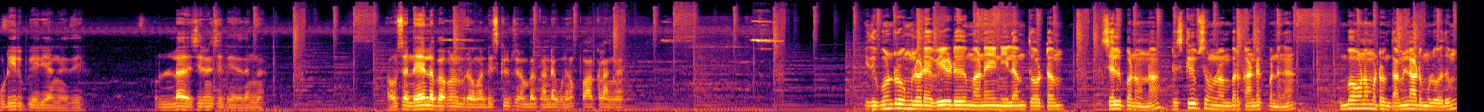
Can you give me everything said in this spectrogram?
குடியிருப்பு ஏரியாங்க இது. ஃபுல்லாக ரெசிடென்ஸ் ஏரியா தாங்க. ஹவுஸை நேரில் பார்க்கணுங்கிறவங்க டிஸ்கிரிப்ஷன் நம்பர் கான்டாக்ட் பண்ணுங்க. பார்க்கலாங்க. இது போன்று உங்களுடைய வீடு மனை நிலம் தோட்டம் செல் பண்ணோம்னா டிஸ்கிரிப்ஷன் நம்பர் கான்டாக்ட் பண்ணுங்கள் கும்பகோணம் மற்றும் தமிழ்நாடு முழுவதும்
